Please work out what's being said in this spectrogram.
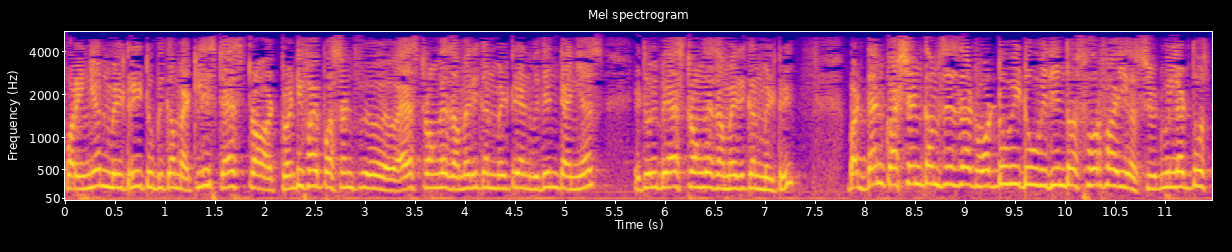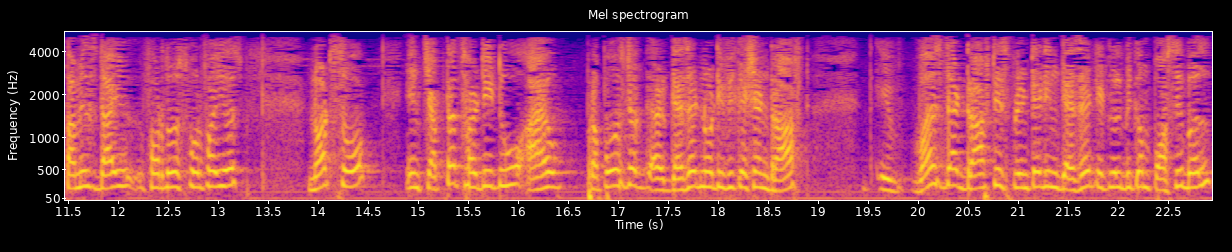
for Indian military to become at least as strong, 25% uh, as strong as American military, and within 10 years, it will be as strong as American military. But then question comes is that what do we do within those 4 5 years? Should we let those Tamils die for those 4 5 years? Not so. In chapter 32, I have proposed a Gazette notification draft if once that draft is printed in Gazette, it will become possible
